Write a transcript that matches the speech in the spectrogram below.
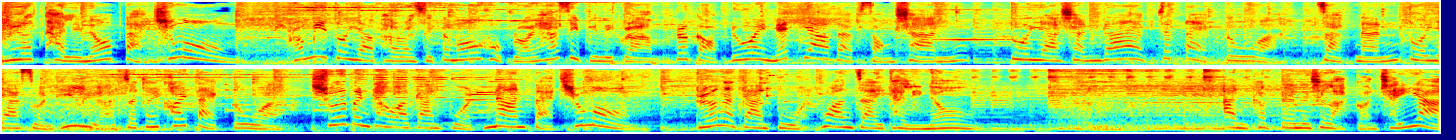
เลือกไทเลโน8ชั่วโมง เพราะมีตัวยาพาราเซตามอล 650 มิลลิกรัม ประกอบด้วยเม็ดยาแบบ 2 ชั้น ตัวยาชั้นแรกจะแตกตัว จากนั้นตัวยาส่วนที่เหลือจะค่อยๆ แตกตัว ช่วยบรรเทาอาการปวดนาน 8 ชั่วโมง เรื่องอาการปวดวางใจทาลิโนอ่านคำเตือนในฉลากก่อนใช้ยา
